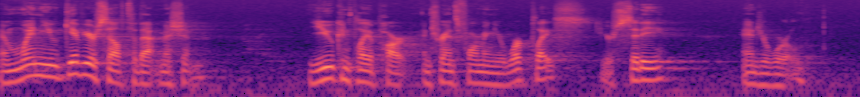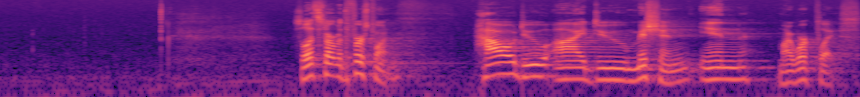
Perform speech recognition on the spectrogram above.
And when you give yourself to that mission, you can play a part in transforming your workplace, your city, and your world. So let's start with the first one how do I do mission in my workplace?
